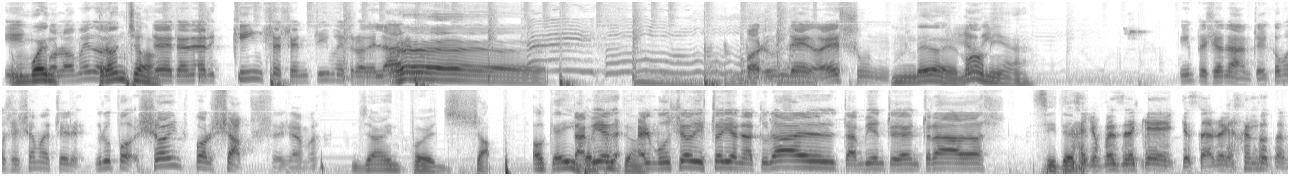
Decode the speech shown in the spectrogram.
y Un buen por lo menos troncho. debe tener 15 centímetros de largo Eh, por un dedo. Es un un dedo de momia. impresionante. ¿Cómo se llama este grupo? Joint for Shops se llama. Giant for Shop. Ok, También perfecto. el Museo de Historia Natural también te da entradas. Si te... yo pensé que, que estaba regalando también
